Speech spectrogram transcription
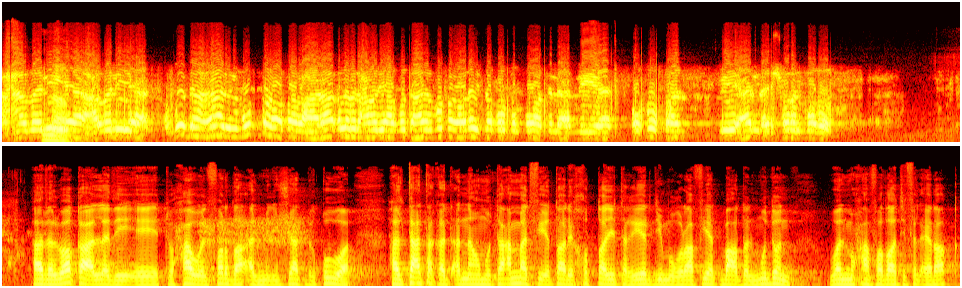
عمليه نعم. عملية ضد أهالي المنطقة طبعا أغلب العمليات ضد أهالي المنطقة وليس ضد القوات الأمنية خصوصا في الأشهر المضت. هذا الواقع الذي تحاول فرضه الميليشيات بالقوة هل تعتقد أنه متعمد في إطار خطة لتغيير ديموغرافية بعض المدن والمحافظات في العراق؟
